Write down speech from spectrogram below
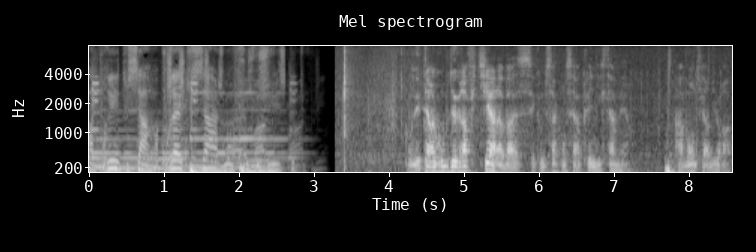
Après tout ça, après tout ça, je m'en fous, je veux juste que tu- On était un groupe de graffiti à la base, c'est comme ça qu'on s'est appelé Nick ta mère, avant de faire du rap.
